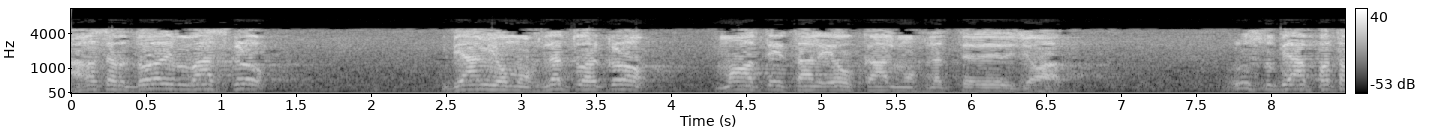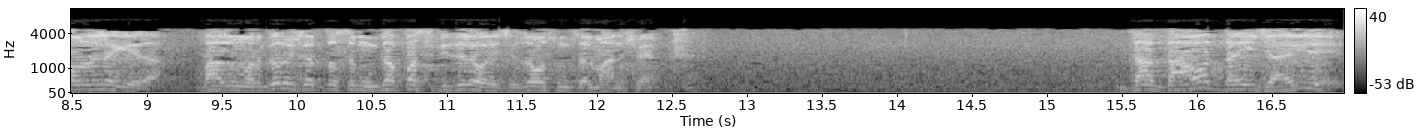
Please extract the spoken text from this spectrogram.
هغه سره دوه باس کړو بیا یو مهلت ورکړو. موت تعالی یو کال مهلت ته جواب. روس بیا پتاو نه لګی دا بعض مرګرو شرط سره موږ پس لیدل وای چې زه مسلمان شوم. دا دعوت دای جاری دی.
